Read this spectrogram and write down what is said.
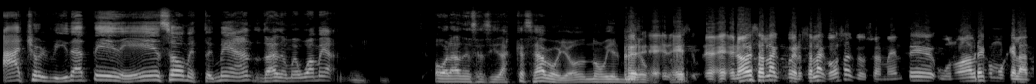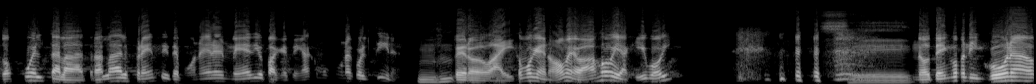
Hacho, olvídate de eso, me estoy meando, no me voy a mear. O la necesidad que sea, porque yo no vi el video. Eh, eh, no, esa es, la, pero esa es la cosa, que usualmente uno abre como que las dos puertas, la de atrás, la del frente, y te pone en el medio para que tengas como una cortina. Pero ahí como que no, me bajo y aquí voy. No tengo ninguna,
